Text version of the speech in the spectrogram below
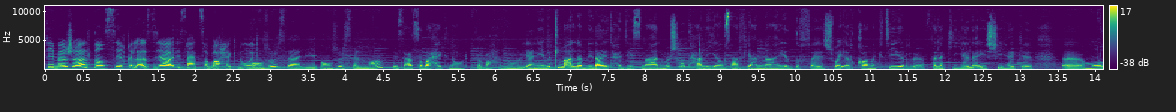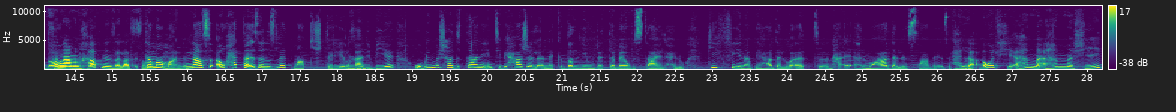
في مجال تنسيق الأزمات. ازياء يسعد صباحك نور. بونجور سالي بونجور سلمى يسعد صباحك نور. صباح النور. يعني مثل ما قلنا بداية حديثنا المشهد حاليا صار في عنا هي الضفة شوي أرقام كثير فلكية لأي شيء هيك آه، موضة. صرنا عم نخاف ننزل على السوق. تماما. الناس أو حتى إذا نزلت ما بتشتري الغالبية. وبالمشهد الثاني أنت بحاجة لأنك تضلي مرتبة وبستايل حلو. كيف فينا بهذا الوقت نحقق هالمعادلة الصعبة إذا هلا أول شيء أهم أهم شيء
